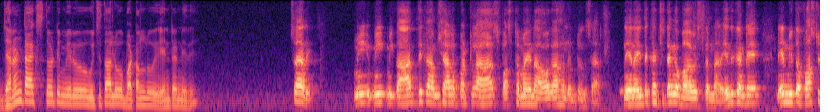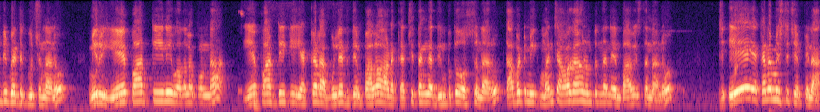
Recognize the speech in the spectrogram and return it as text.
జనం ట్యాక్స్ తోటి మీరు ఉచితాలు బటన్లు ఏంటండి ఇది? సార్ మీ మీ- మీకు ఆర్థిక అంశాల పట్ల స్పష్టమైన అవగాహన ఉంటుంది సార్. నేనైతే ఖచ్చితంగా భావిస్తున్నాను. ఎందుకంటే నేను మీతో ఫస్ట్ డిబేట్ కూర్చున్నాను. మీరు ఏ పార్టీని వదలకుండా ఏ పార్టీకి ఎక్కడ బుల్లెట్ దింపాలో ఆడ ఖచ్చితంగా దింపుతూ వస్తున్నారు. కాబట్టి మీకు మంచి అవగాహన ఉంటుందని నేను భావిస్తున్నాను. ఏ ఎకనమిస్ట్ చెప్పినా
